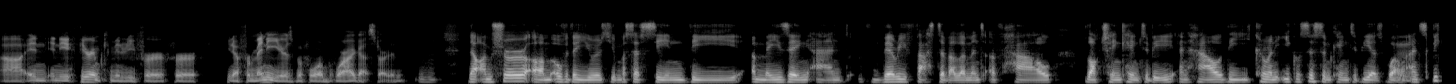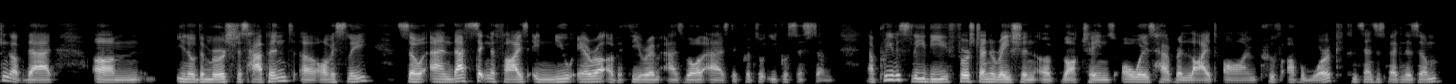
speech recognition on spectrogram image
uh, in in the Ethereum community for for you know for many years before before I got started. Mm-hmm. Now I'm sure um, over the years you must have seen the amazing and very fast development of how blockchain came to be and how the current ecosystem came to be as well. Mm. And speaking of that, um, you know the merge just happened uh, obviously. So and that signifies a new era of ethereum as well as the crypto ecosystem. Now previously the first generation of blockchains always have relied on proof of work consensus mechanism.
